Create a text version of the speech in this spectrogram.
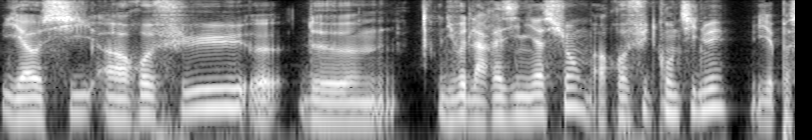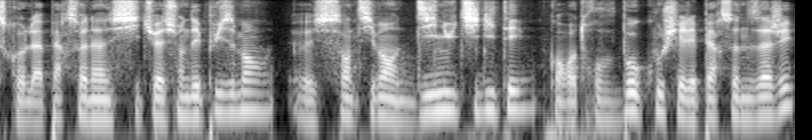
il y a aussi un refus euh, de, au niveau de la résignation, un refus de continuer, parce que la personne a une situation d'épuisement, un sentiment d'inutilité qu'on retrouve beaucoup chez les personnes âgées.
